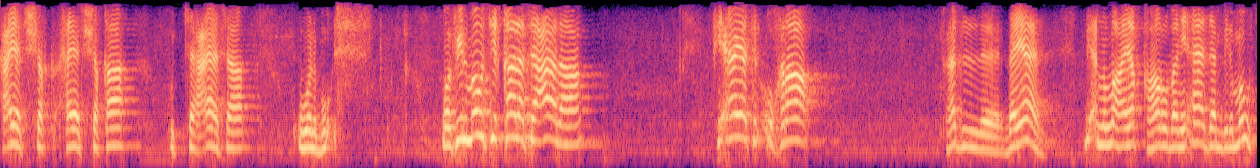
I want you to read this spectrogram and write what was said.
حياة الشقاء والتعاسة والبؤس. وفي الموت قال تعالى في آية أخرى في هذا البيان بأن الله يقهر بني آدم بالموت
